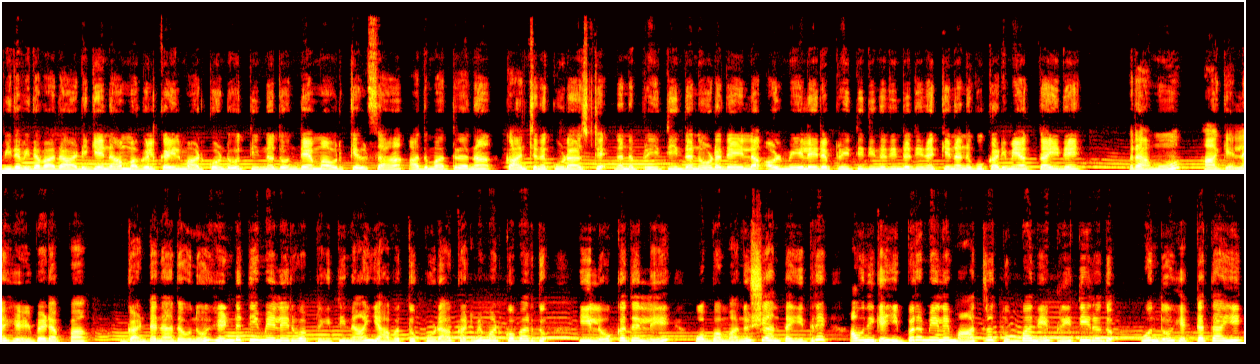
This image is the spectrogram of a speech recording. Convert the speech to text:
ವಿಧ ವಿಧವಾದ ಅಡಿಗೆನ ಮಗಳ ಕೈಲಿ ಮಾಡ್ಕೊಂಡು ತಿನ್ನೋದೊಂದೇ ಅಮ್ಮ ಅವ್ರ ಕೆಲಸ. ಅದು ಮಾತ್ರನ ಕಾಂಚನ ಕೂಡ ಅಷ್ಟೇ. ನನ್ನ ಪ್ರೀತಿಯಿಂದ ನೋಡದೇ ಇಲ್ಲ. ಅವಳ ಮೇಲೆ ಇರೋ ಪ್ರೀತಿ ದಿನದಿಂದ ದಿನಕ್ಕೆ ನನಗೂ ಕಡಿಮೆ ಆಗ್ತಾ ಇದೆ. ರಾಮು, ಹಾಗೆಲ್ಲ ಹೇಳ್ಬೇಡಪ್ಪ. ಗಂಡನಾದವನು ಹೆಂಡತಿ ಮೇಲೆ ಇರುವ ಪ್ರೀತಿನ ಯಾವತ್ತೂ ಕೂಡ ಕಡಿಮೆ ಮಾಡ್ಕೋಬಾರ್ದು. ಈ ಲೋಕದಲ್ಲಿ ಒಬ್ಬ ಮನುಷ್ಯ ಅಂತ ಇದ್ರೆ ಅವನಿಗೆ ಇಬ್ಬರ ಮೇಲೆ ಮಾತ್ರ ತುಂಬಾನೇ ಪ್ರೀತಿ ಇರೋದು. ಒಂದು ಹೆತ್ತ ತಾಯಿ,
